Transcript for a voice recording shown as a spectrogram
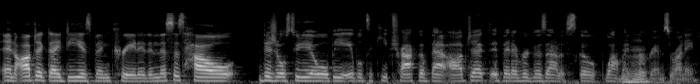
an object ID has been created. And this is how Visual Studio will be able to keep track of that object if it ever goes out of scope while my mm-hmm. program's running.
